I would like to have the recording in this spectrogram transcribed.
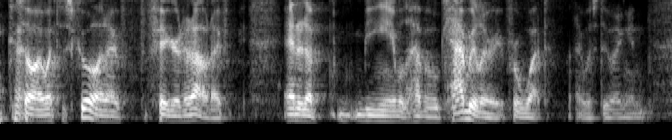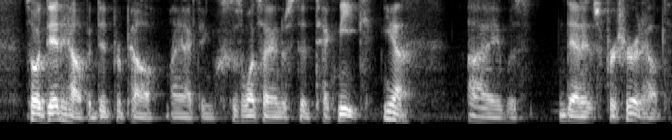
Okay. So I went to school and I figured it out. I ended up being able to have a vocabulary for what I was doing, and so it did help. It did propel my acting because once I understood technique, Yeah. I was then it's for sure it helped.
